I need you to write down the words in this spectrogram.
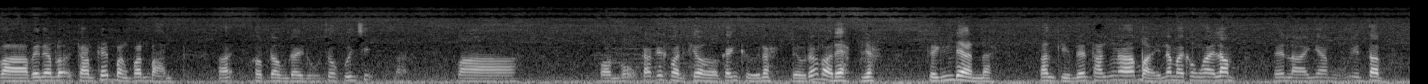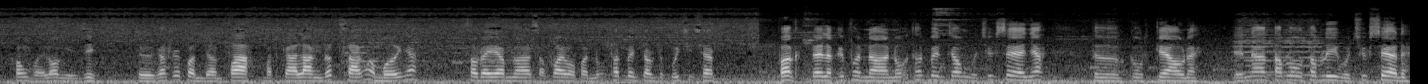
và bên em lợi cam kết bằng văn bản. Đấy, hợp đồng đầy đủ cho quý anh chị. Đấy. và toàn bộ các cái phần kia ở canh cửa này đều rất là đẹp nhé kính đèn này đăng kiểm đến tháng à, 7 năm 2025 nên là anh em cũng yên tâm không phải lo nghĩ gì. Từ các cái phần đèn pha mặt ca lăng rất sáng và mới nhé sau đây em à, sẽ quay vào phần nội thất bên trong cho quý chị xem. Vâng, đây là cái phần à, nội thất bên trong của chiếc xe nhé Từ cột kèo này đến à, tắp lô ly của chiếc xe này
